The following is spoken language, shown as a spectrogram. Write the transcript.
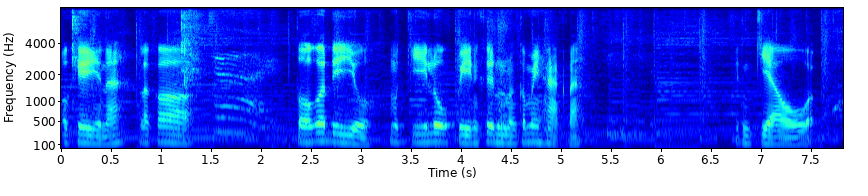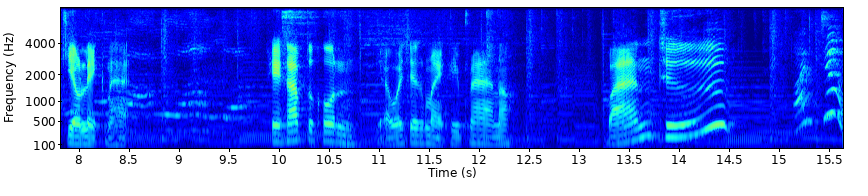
โอเคอยู่นะ แล้วก็ใช่โตวก็ดีอยู่ เมื่อกี้ลูกปีนขึ้นมันก็ไม่หักนะ เป็นเกลียวแบบเกลียวเหล็กนะฮะ โอเคครับทุกคน เดี๋ยวไว้เจอกันใหม่คลิปหน้าเนาะ one two one two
